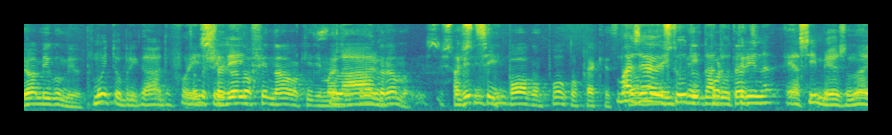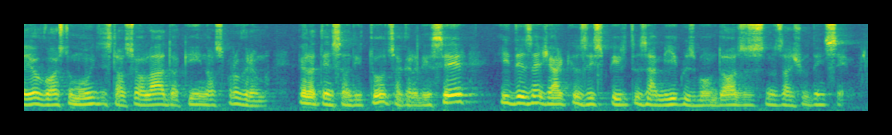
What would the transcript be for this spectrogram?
Meu amigo Milton. Muito obrigado, foi Estamos excelente. chegando ao final aqui de mais claro, um programa. A gente sentindo. se empolga um pouco com a questão. Mas é, né? o estudo é da doutrina, é assim mesmo, né? Eu gosto muito de estar ao seu lado aqui em nosso programa. Pela atenção de todos, agradecer e desejar que os espíritos amigos bondosos nos ajudem sempre.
